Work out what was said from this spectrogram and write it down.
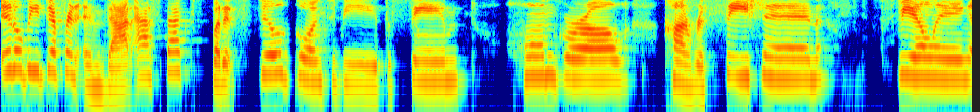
it'll be different in that aspect, but it's still going to be the same homegirl conversation feeling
